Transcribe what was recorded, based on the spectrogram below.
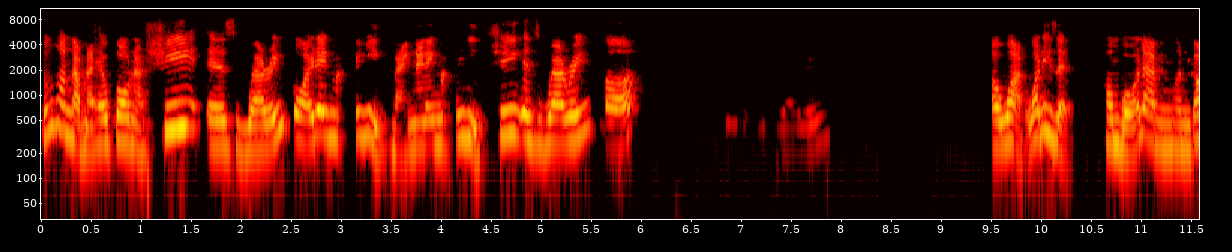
Tuấn Hân đọc lại theo cô nè. She is wearing. Cô ấy đang mặc cái gì? Bạn này đang mặc cái gì? She is wearing a a what? What is it? Hôm bữa là mình có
